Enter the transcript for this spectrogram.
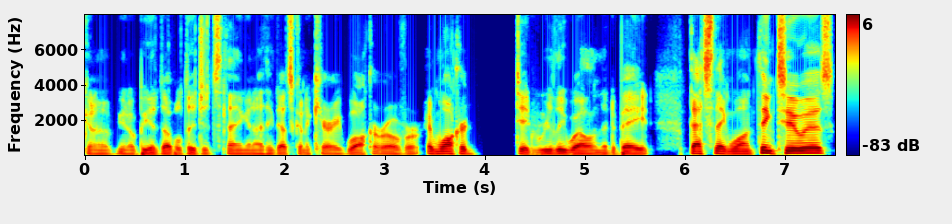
gonna you know be a double digits thing, and I think that's gonna carry Walker over. And Walker did really well in the debate. That's thing one. Thing two is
